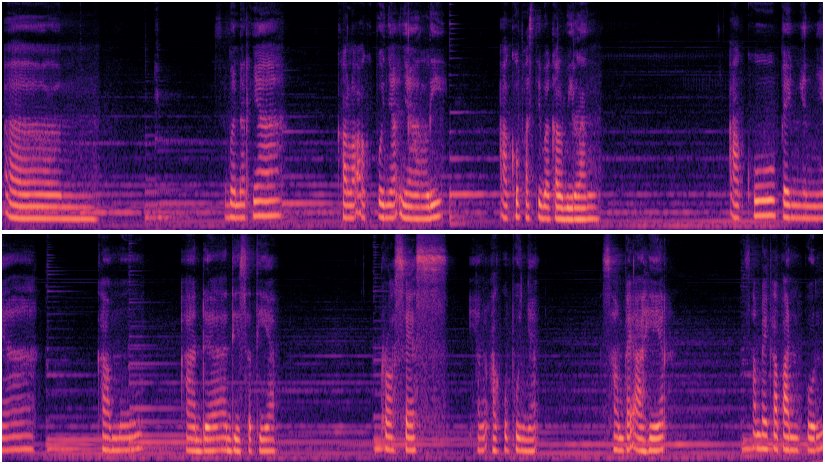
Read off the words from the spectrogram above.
Um, sebenarnya kalau aku punya nyali aku pasti bakal bilang aku pengennya kamu ada di setiap proses yang aku punya sampai akhir, sampai kapan pun,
